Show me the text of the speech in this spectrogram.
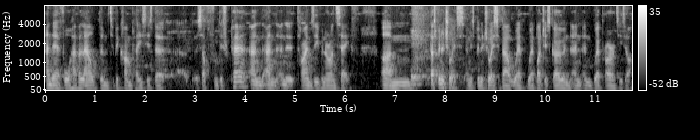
and therefore have allowed them to become places that uh, suffer from disrepair and, and, and at times even are unsafe. Um, that's been a choice, and it's been a choice about where, where budgets go and, and, and where priorities are.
